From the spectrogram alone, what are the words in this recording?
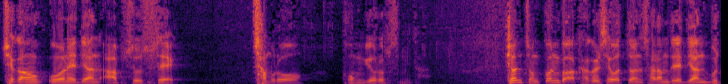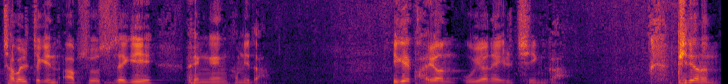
최강욱 의원에 대한 압수수색 참으로 공교롭습니다. 현 정권과 각을 세웠던 사람들에 대한 무차별적인 압수수색이 횡행합니다. 이게 과연 우연의 일치인가? 필연은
